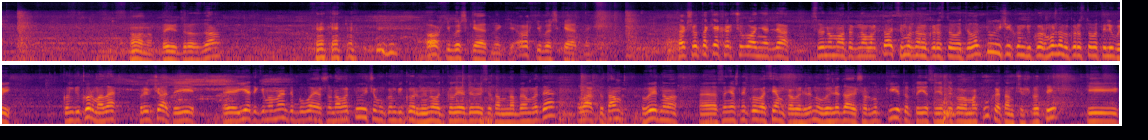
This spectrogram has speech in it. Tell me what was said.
Воно, дають дрозда. Ох і бешкетники, ох і бешкетники. Так що таке харчування для свиноматок на лактації можна використовувати лактуючий комбікорм, можна використовувати будь-який комбікорм, але привчати. І е, є такі моменти, буває, що на лактуючому комбікормі, ну от коли я дивився там на БМВД лакту, там видно е, соняшникова сімка виглядає, ну, виглядають шарлупки, тобто є соняшникова макуха там чи шроти. І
